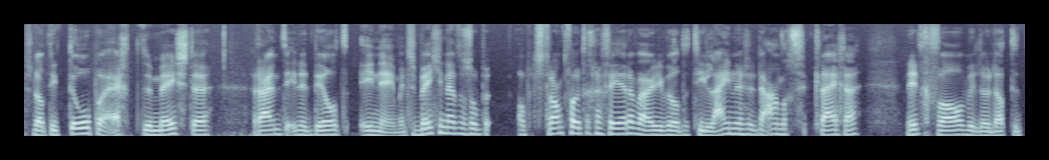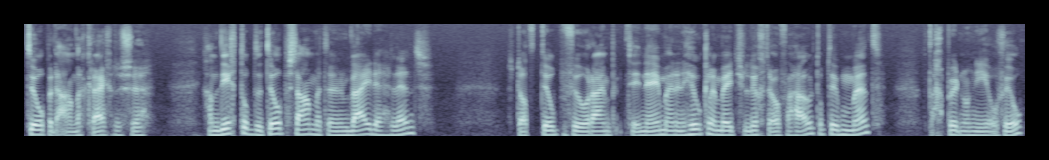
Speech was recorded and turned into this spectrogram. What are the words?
Zodat die tulpen echt de meeste ruimte in het beeld innemen. Het is een beetje net als op, op het strand fotograferen. Waar je wil dat die lijnen de aandacht krijgen. In dit geval willen we dat de tulpen de aandacht krijgen. Dus uh, gaan dicht op de tulpen staan met een wijde lens. Zodat de tulpen veel ruimte innemen en een heel klein beetje lucht overhoudt op dit moment. Dat gebeurt nog niet heel veel.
